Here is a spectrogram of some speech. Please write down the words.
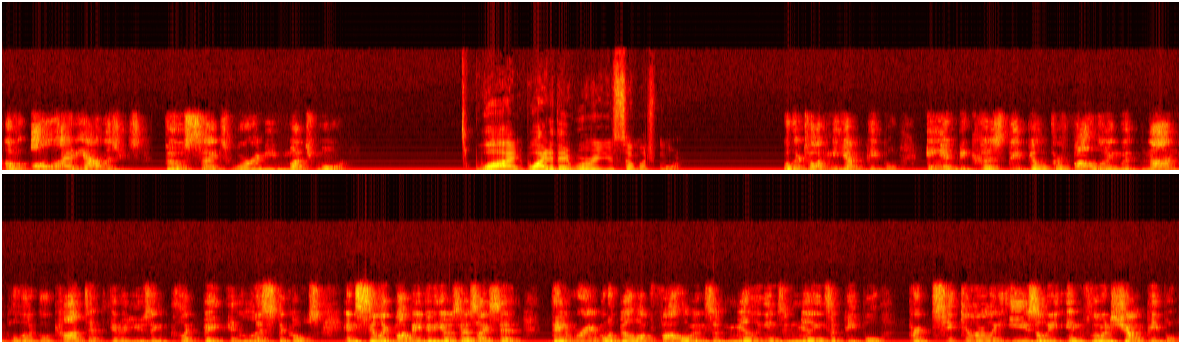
of all ideologies. Those sites worry me much more. Why? Why do they worry you so much more? Well, they're talking to young people. And because they built their following with non political content, you know, using clickbait and listicles and silly puppy videos, as I said, they were able to build up followings of millions and millions of people, particularly easily influence young people.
